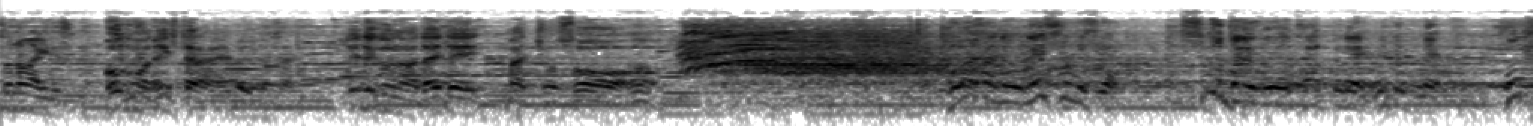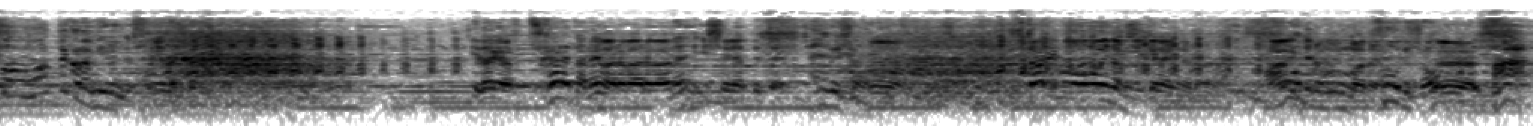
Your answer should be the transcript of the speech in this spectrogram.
その方がいいですね。僕もできたらやってください。出てくるのは大体まあ女装。父さんでも熱心ですよ。すぐ台本をこうやってね見ててね本番終わってから見るんですよ。いやだから疲れたね我々はね一緒にやってて。そうでしょ。うん。二人も覚えなくちゃいけないんだから。相手の分まで。そうでしょ、うん。さあ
